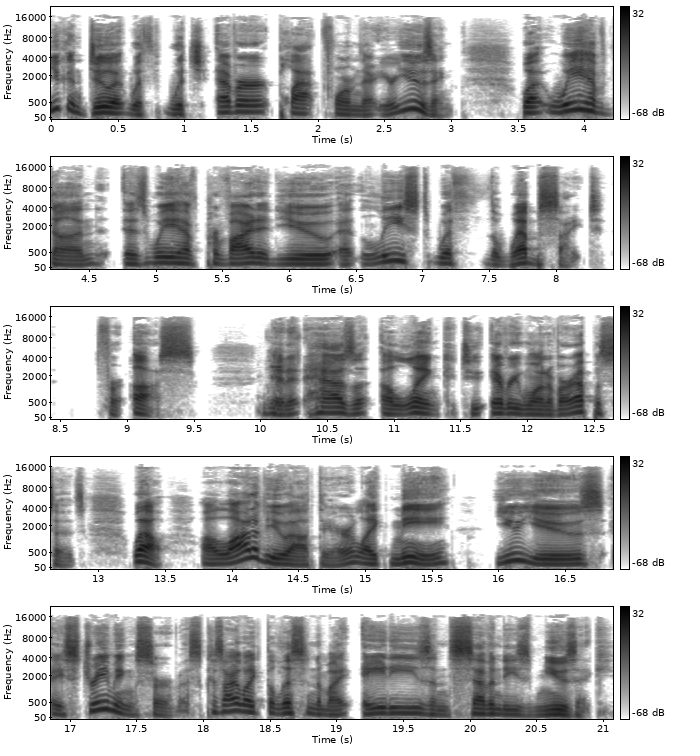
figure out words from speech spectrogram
you can do it with whichever platform that you're using. What we have done is we have provided you at least with the website for us, and it has a, a link to every one of our episodes. Well, a lot of you out there, like me, you use a streaming service because I like to listen to my 80s and 70s music.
